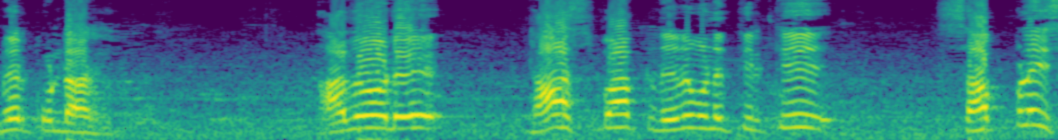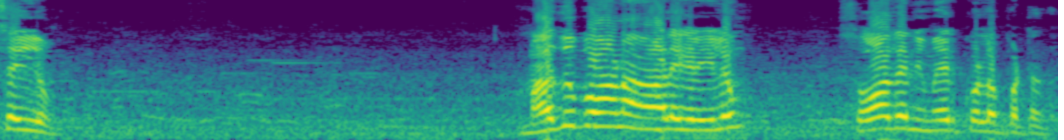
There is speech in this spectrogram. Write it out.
மேற்கொண்டார்கள். அதோடு டாஸ்மாக் நிறுவனத்திற்கு சப்ளை செய்யும் மதுபான ஆலைகளிலும் சோதனை மேற்கொள்ளப்பட்டது.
